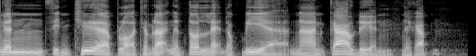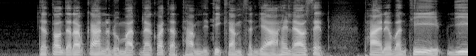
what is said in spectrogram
เงินสินเชื่อปลอดชำระเงินต้นและดอกเบี้ยนาน 9 เดือนนะครับ จะต้องได้รับการอนุมัติ แล้วก็จะทำนิติกรรมสัญญาให้แล้วเสร็จภายในวันที่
